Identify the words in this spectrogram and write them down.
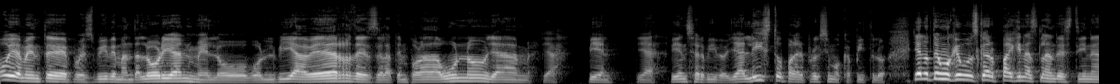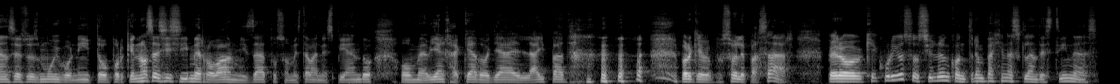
Obviamente, pues vi The Mandalorian, me lo volví a ver desde la temporada 1, ya, ya, bien, ya, bien servido, ya listo para el próximo capítulo. Ya no tengo que buscar páginas clandestinas, eso es muy bonito, porque no sé si sí me robaban mis datos o me estaban espiando o me habían hackeado ya el iPad, porque pues, suele pasar. Pero qué curioso, sí lo encontré en páginas clandestinas.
